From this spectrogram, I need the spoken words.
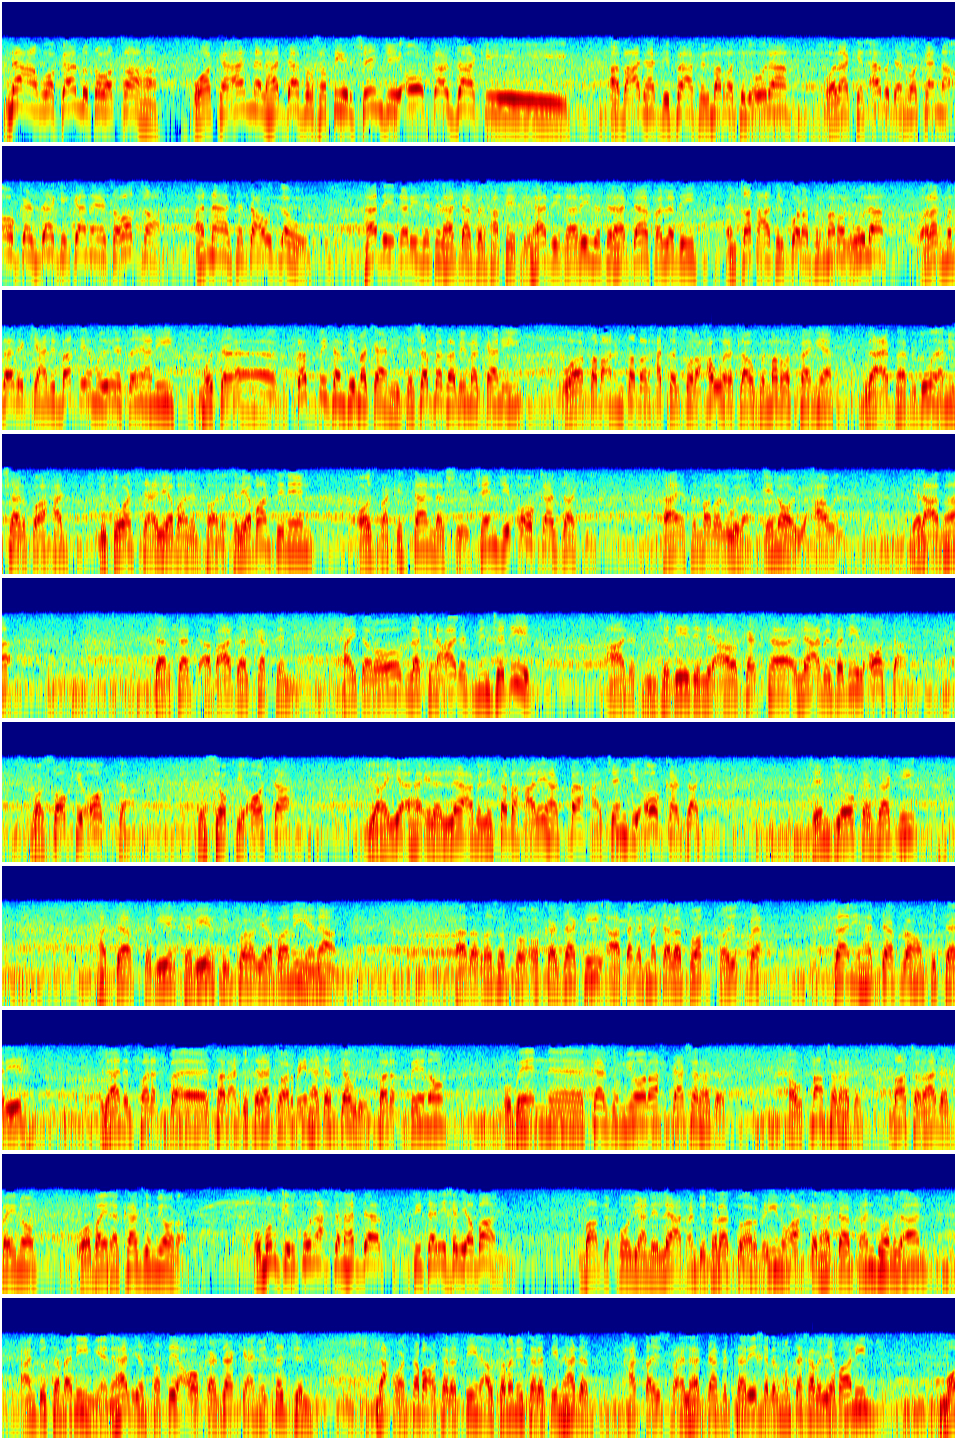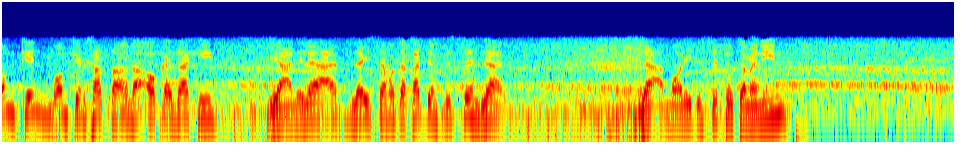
نعم وكأنه توقعها وكأن الهداف الخطير شينجي أوكازاكي. أبعدها الدفاع في المرة الأولى ولكن أبدا وكأن أوكازاكي كان يتوقع أنها ستعود له. هذه غريزة الهداف الحقيقي هذه غريزة الهداف الذي انقطعت الكرة في المرة الأولى. ورغم ذلك يعني بقي يعني متثبتا في مكانه تشبث بمكانه وطبعا انتظر حتى الكرة حولت له في المرة الثانية لعبها بدون أن يشارك أحد لتوسع اليابان الفارق. اليابان اثنين أوزبكستان لا شيء. شينجي أوكازاكي. هاي في المرة الأولى. إينوي يحاول يلعبها. ترتد أبعدها الكابتن هايدروف لكن عادت من جديد. عادت من جديد اللي عاكسها اللاعب البديل أوتا. كوسوكي أوتا. كوسوكي أوتا يهيئها إلى اللاعب اللي سبح عليها سباحة شينجي أوكازاكي. جنجي أوكازاكي هداف كبير كبير في الكرة اليابانية نعم. هذا الرجل أوكازاكي أعتقد مسألة وقت ويصبح ثاني هداف لهم في التاريخ. الآن الفرق صار عنده 43 هدف دولي. الفرق بينه وبين كازوميورا 11 هدف أو 12 هدف. 12 هدف بينه وبين كازوميورا وممكن يكون أحسن هداف في تاريخ اليابان. بعض يقول يعني اللاعب عنده 43 وأحسن هداف عندهم الآن عنده 80 يعني هل يستطيع أوكازاكي أن يسجل نحو 37 أو 38 هدف حتى يصبح الهداف التاريخي للمنتخب الياباني؟ ممكن ممكن خاصة أن أوكازاكي يعني لاعب ليس متقدم في السن. لا. لاعب مواليد ال 86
